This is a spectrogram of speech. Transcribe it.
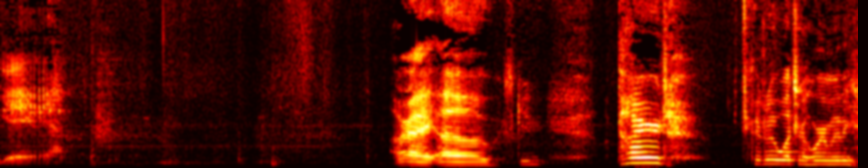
Yeah. Alright, uh, excuse me. I'm tired. Just gonna watch a horror movie.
